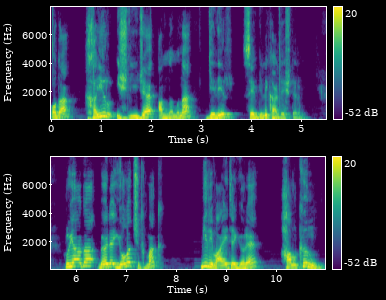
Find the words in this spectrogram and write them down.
o da hayır işleyeceği anlamına gelir sevgili kardeşlerim. Rüyada böyle yola çıkmak bir rivayete göre halkın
